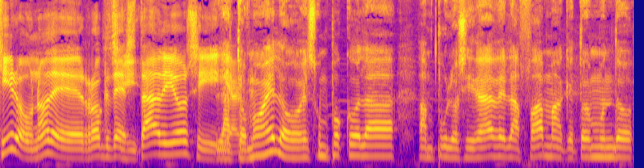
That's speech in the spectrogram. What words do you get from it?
Hero, ¿no? De rock de Sí. estadios y... ¿La tomó él o es un poco la ampulosidad de la fama que todo el mundo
